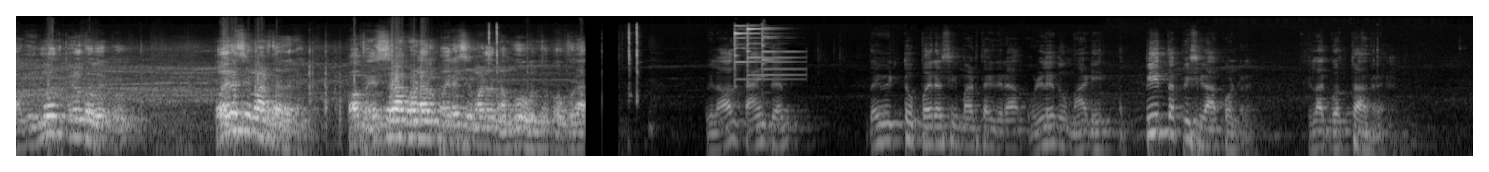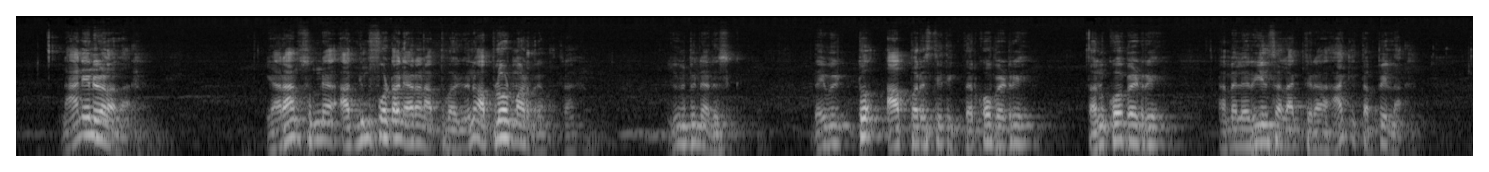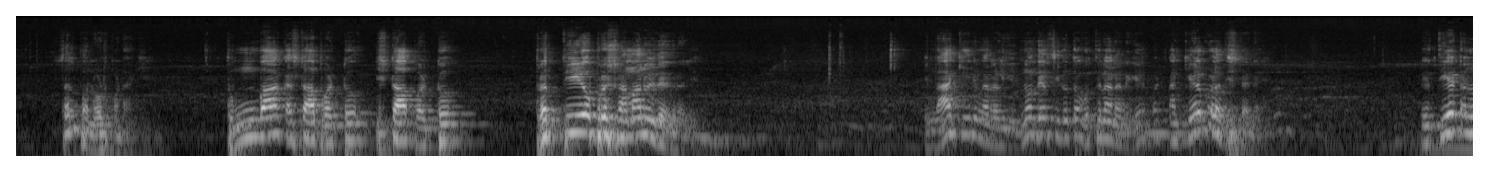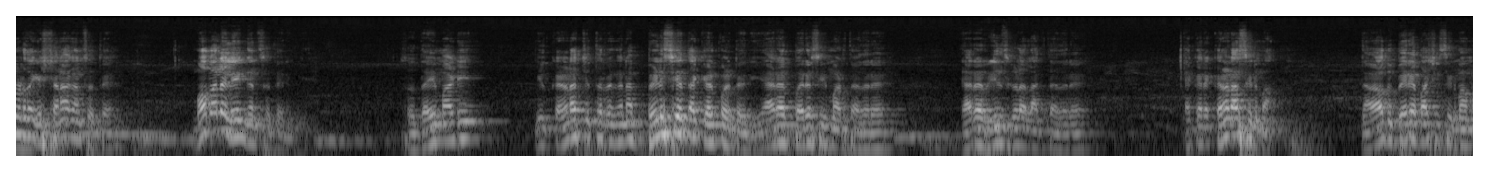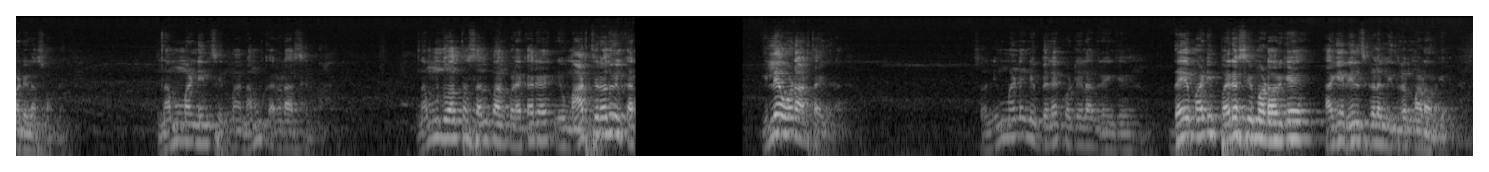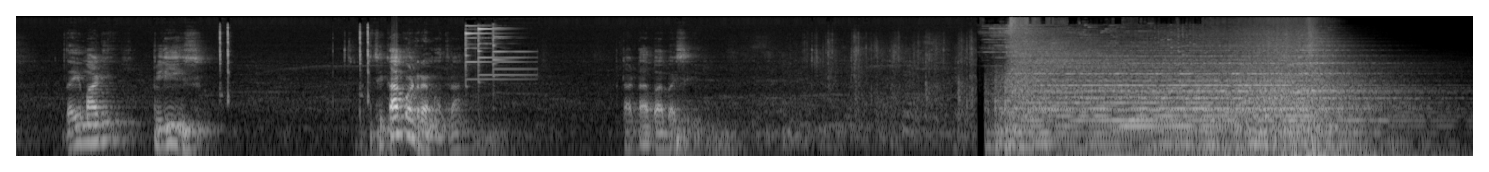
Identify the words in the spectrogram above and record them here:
ಅದು ಇನ್ನೊಂದು ತಿಳ್ಕೋಬೇಕು. ಪೈರಸಿ ಮಾಡ್ತಾ ಇದ್ದಾರೆ. ಪಾಪ ಹೆಸರು ಪೈರಸಿ ಮಾಡೋದು ನಮಗೂ ಒಂದು ವಿಲ್ ಆಲ್ ಥ್ಯಾಂಕ್ ದೆಮ್ ದಯವಿಟ್ಟು ಪೈರಸಿ ಮಾಡ್ತಾ ಇದ್ದೀರಾ? ಒಳ್ಳೇದು ಮಾಡಿ. ಅಪ್ಪಿ ತಪ್ಪಿಸಿ ಹಾಕೊಂಡ್ರೆ. ಇಲ್ಲ, ಗೊತ್ತಾದರೆ. ನಾನೇನು ಹೇಳಲ್ಲ. ಯಾರಾನ್ ಸುಮ್ಮನೆ ಅದು ನಿಮ್ಮ ಫೋಟೋನ ಯಾರಾನ ಏನೋ ಅಪ್ಲೋಡ್ ಮಾಡಿದ್ರೆ ಮಾತ್ರ. You will be in a risk ದಯವಿಟ್ಟು ಆ ಪರಿಸ್ಥಿತಿಗೆ ತರ್ಕೋಬೇಡ್ರಿ ತಂದ್ಕೋಬೇಡ್ರಿ ಆಮೇಲೆ ರೀಲ್ಸಲ್ಲಿ ಹಾಕ್ತೀರಾ? ಹಾಕಿ ತಪ್ಪಿಲ್ಲ. ಸ್ವಲ್ಪ ನೋಡ್ಕೊಂಡು ಹಾಕಿ ತುಂಬ ಕಷ್ಟಪಟ್ಟು, ಇಷ್ಟಪಟ್ಟು ಪ್ರತಿಯೊಬ್ಬರು ಶ್ರಮನೂ ಇದೆ ಇದರಲ್ಲಿ. ಹಿಂಗೆ ಹಾಕಿ ನಿಮ್ಗೆ ಅದರಲ್ಲಿ ಇನ್ನೊಂದೇನು ಸಿಗುತ್ತೋ ಗೊತ್ತಿಲ್ಲ ನನಗೆ ಬಟ್ ನಾನು ಕೇಳ್ಕೊಳ್ಳೋದು ಇಷ್ಟೇ ನೀವು ಥಿಯೇಟರ್ ನೋಡಿದಾಗ ಎಷ್ಟು ಚೆನ್ನಾಗಿ ಅನಿಸುತ್ತೆ? ಮೊಬೈಲಲ್ಲಿ ಹೆಂಗೆ ಅನಿಸುತ್ತೆ ನಿಮಗೆ? ಸೊ ದಯಮಾಡಿ ನೀವು ಕನ್ನಡ ಚಿತ್ರರಂಗನ ಬೆಳೆಸಿ ಅಂತ ಕೇಳ್ಕೊಳ್ತಾ ಇದ್ದೀವಿ ಯಾರ್ಯಾರು ಪೈರಸಿ ಮಾಡ್ತಾ ಇದ್ದಾರೆ ಯಾರ್ಯಾರು ರೀಲ್ಸ್ಗಳಲ್ಲಿ ಆಗ್ತಾ ಇದ್ದಾರೆ ಯಾಕಂದರೆ ಕನ್ನಡ ಸಿನಿಮಾ ನಾವು ಯಾವುದು ಬೇರೆ ಭಾಷೆ ಸಿನಿಮಾ ಮಾಡಿಲ್ಲ ಸ್ವಾಮಿ. ನಮ್ಮ ಮಣ್ಣಿನ ಸಿನಿಮಾ, ನಮ್ಮ ಕನ್ನಡ ಸಿನಿಮಾ. ನಮ್ಮದು ಅಂತ ಸ್ವಲ್ಪ ಅನ್ಕೊಳ್ಳಿ, ಯಾಕಂದರೆ ನೀವು ಮಾಡ್ತಿರೋದು ಇಲ್ಲಿ ಕನ್ನಡ. ಇಲ್ಲೇ ಓಡಾಡ್ತಾ ಇದ್ದೀರ? ಸೊ ನಿಮ್ಮ ಮಣ್ಣಿಗೆ ನೀವು ಬೆಲೆ ಕೊಟ್ಟಿಲ್ಲ ಅಂದರೆ ಹೆಂಗೆ? ದಯಮಾಡಿ ಪೈರಸಿ ಮಾಡೋರಿಗೆ, ಹಾಗೆ ರೀಲ್ಸ್ಗಳಲ್ಲಿ ಇದ್ರಲ್ಲಿ ಮಾಡೋರಿಗೆ. ದಯಮಾಡಿ ಪ್ಲೀಸ್ ಸಿಕ್ಕಾಕೊಂಡ್ರೆ ಮಾತ್ರ. ಟಾಟಾ ಬಾಬಾ ಬಾಯ್ ಸಿ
